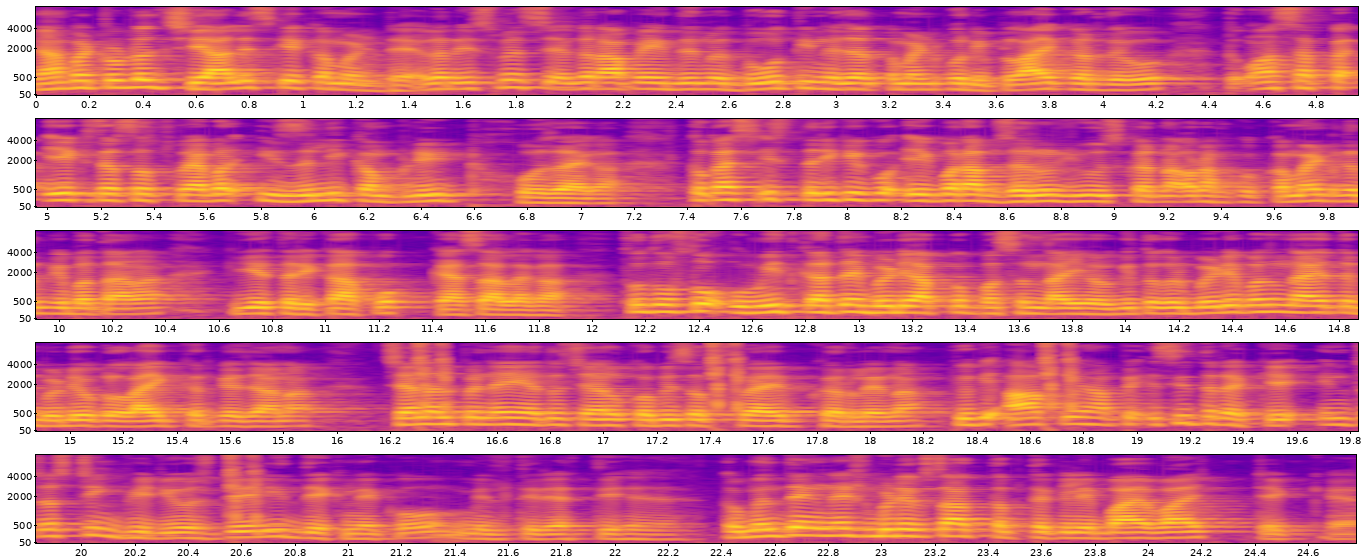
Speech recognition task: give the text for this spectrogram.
यहाँ पर टोटल छियालीस के कमेंट है। अगर इसमें से अगर आप एक दिन में दो तीन हज़ार कमेंट को रिप्लाई कर दो हो तो वहाँ से आपका एक हज़ार सब्सक्राइबर ईजिली कंप्लीट हो जाएगा। तो कैसे इस तरीके को एक बार आप ज़रूर यूज़ करना और हमको कमेंट करके बताना कि ये तरीका आपको कैसा लगा। तो दोस्तों, उम्मीद करते हैं वीडियो आपको पसंद आई होगी। तो अगर वीडियो पसंद आए तो वीडियो को लाइक करके जाना। चैनल पर नहीं है तो चैनल को भी सब्सक्राइब कर लेना, क्योंकि आपको यहाँ पे इसी तरह के इंटरेस्टिंग वीडियोज़ डेली देखने को मिलती रहती है। तो मिलते हैं नेक्स्ट वीडियो के साथ। तब तक के लिए बाय बाय टेक केयर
